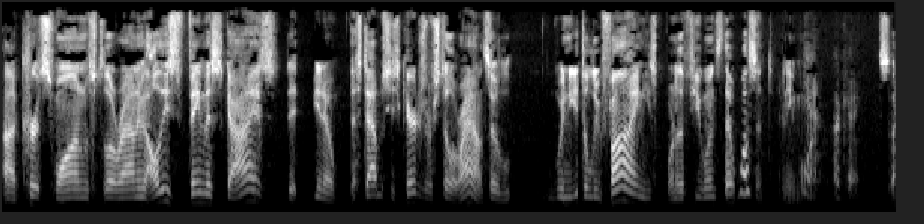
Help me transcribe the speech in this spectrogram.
Uh, Curt Swan was still around. I mean, all these famous guys that you know established these characters were still around. So when you get to Lou Fine, he's one of the few ones that wasn't anymore. yeah. Okay. So,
